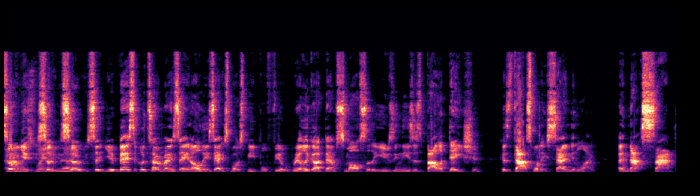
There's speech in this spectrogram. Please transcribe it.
So you, so, that. so so you basically turn around and saying all these Xbox people feel really goddamn small, so they're using these as validation because that's what it's sounding like, and that's sad.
